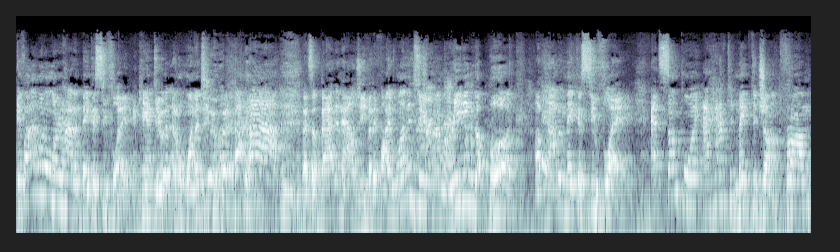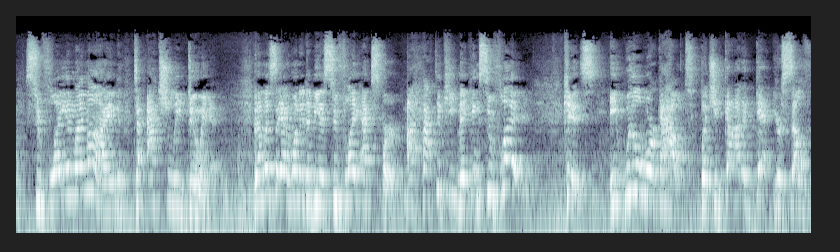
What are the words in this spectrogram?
If I want to learn how to bake a souffle, I can't do it, I don't want to do it. That's a bad analogy, but if I wanted to and I'm reading the book of how to make a souffle, at some point I have to make the jump from souffle in my mind to actually doing it. Then let's say I wanted to be a souffle expert. I have to keep making souffle. Kids, it will work out, but you gotta get yourself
